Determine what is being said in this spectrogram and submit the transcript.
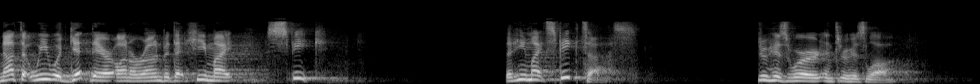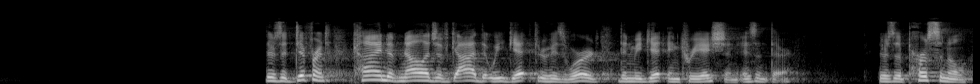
Not that we would get there on our own, but that He might speak. That He might speak to us through His Word and through His law. There's a different kind of knowledge of God that we get through His Word than we get in creation, isn't there? There's a personal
